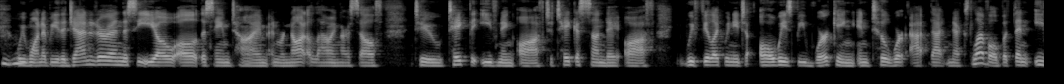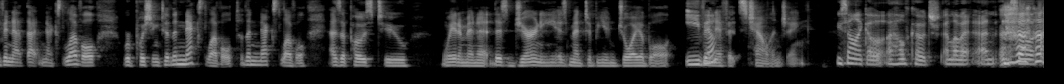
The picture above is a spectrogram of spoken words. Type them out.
mm-hmm. we want to be the janitor and the ceo all at the same time and we're not allowing ourselves to take the evening off, to take a Sunday off. We feel like we need to always be working until we're at that next level. But then, even at that next level, we're pushing to the next level, to the next level, as opposed to, wait a minute, this journey is meant to be enjoyable, even if it's challenging. You sound like a, a, health coach. I love it. And, and so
